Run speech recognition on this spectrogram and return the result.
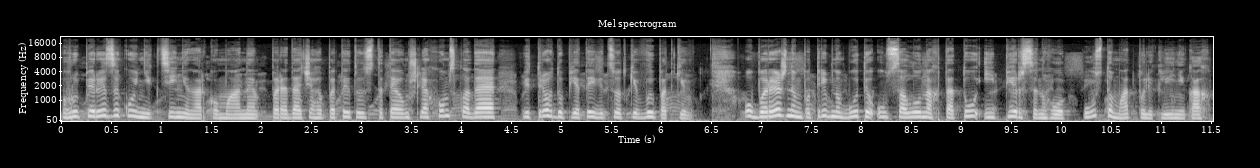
В групі ризику ін'єкційні наркомани. Передача гепатиту статевим шляхом складає від 3 до 5% випадків. Обережним потрібно бути у салонах тату і пірсингу у стомат-поліклініках.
